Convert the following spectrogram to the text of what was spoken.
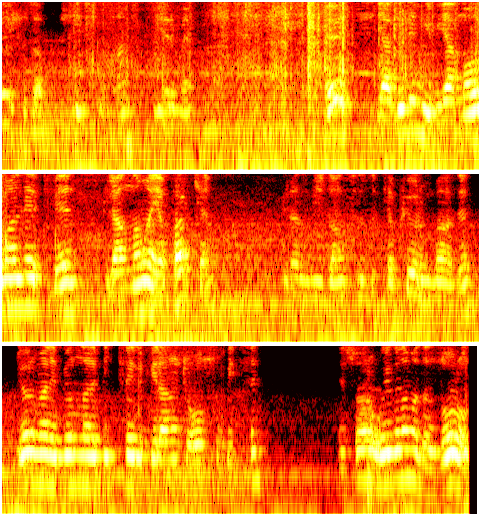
560 x bundan 20. Dediğim gibi ya normalde ben planlama yaparken biraz vicdansızlık yapıyorum bazen. Diyorum hani bunları bitirelim bir an önce olsun bitsin. E sonra uygulamada zor oluyor.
